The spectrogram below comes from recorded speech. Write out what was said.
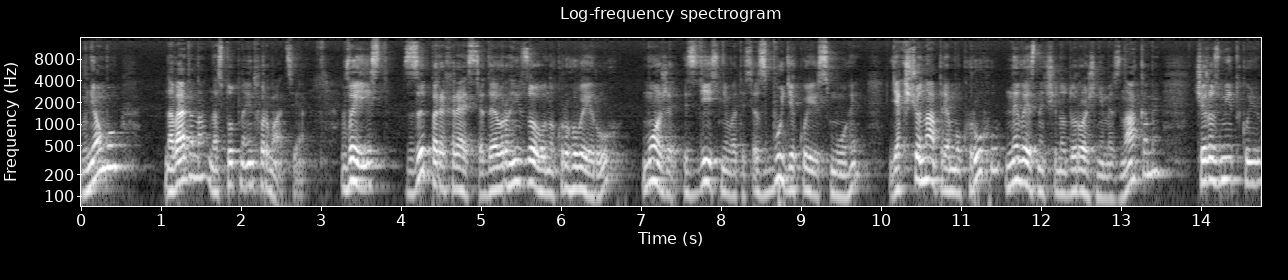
В ньому наведена наступна інформація. Виїзд з перехрестя, де організовано круговий рух, може здійснюватися з будь-якої смуги, якщо напрямок руху не визначено дорожніми знаками чи розміткою,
